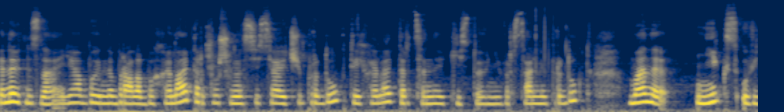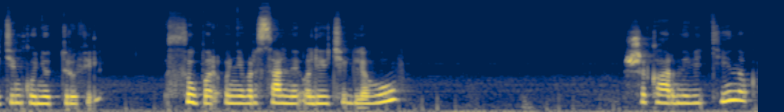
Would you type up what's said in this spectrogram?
Я навіть не знаю, я би не брала би хайлайтер, тому що в нас є сяючі продукти, і хайлайтер це не якийсь той універсальний продукт. У мене NYX у відтінку Nude Truffle. Супер універсальний олівчик для губ. Шикарний відтінок.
